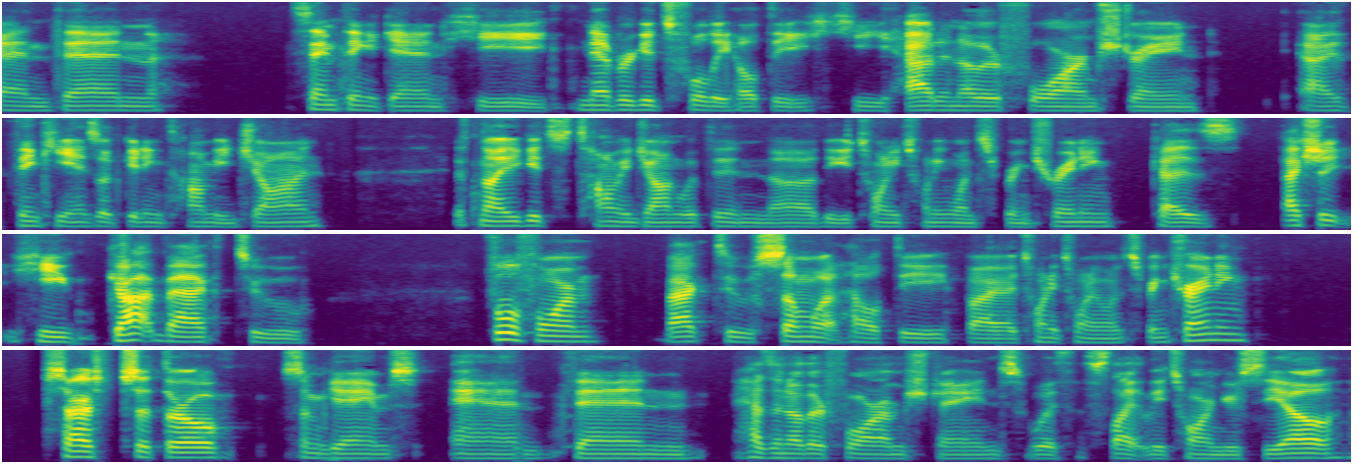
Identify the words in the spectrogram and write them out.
and then same thing again. He never gets fully healthy. He had another forearm strain. I think he ends up getting Tommy John. If not, he gets Tommy John within uh, the 2021 spring training because actually he got back to full form, back to somewhat healthy by 2021 spring training. Starts to throw some games and then has another forearm strains with slightly torn UCL.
